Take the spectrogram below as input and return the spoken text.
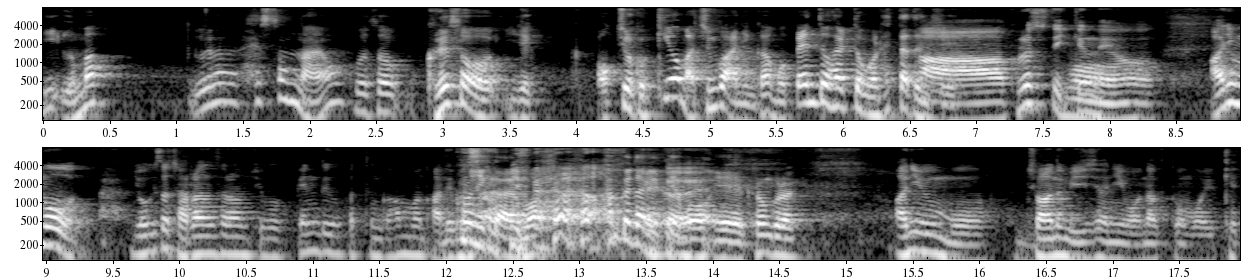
이 음악을 했었나요? 그래서 그래서 이제 억지로 그 끼워 맞춘 거 아닌가? 뭐 밴드 활동을 했다든지. 아, 그럴 수도 있겠네요. 아니, 뭐, 여기서 잘하는 사람 치고 밴드 같은 거 한번 안 해본 그러니까요. 뭐 학교 다닐 때. 뭐 예, 그런 거를 아니면 뭐, 좋아하는 뮤지션이 워낙 또 뭐, 이렇게,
